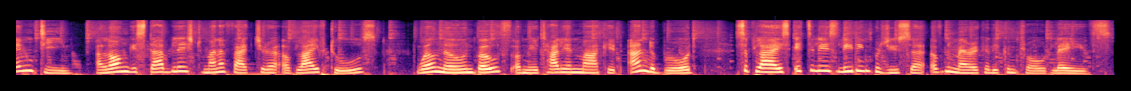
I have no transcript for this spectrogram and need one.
MT, a long-established manufacturer of live tools, well known both on the Italian market and abroad, supplies Italy's leading producer of numerically controlled lathes.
